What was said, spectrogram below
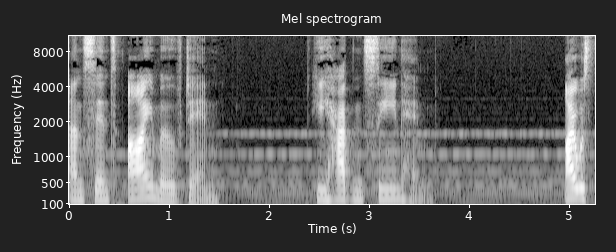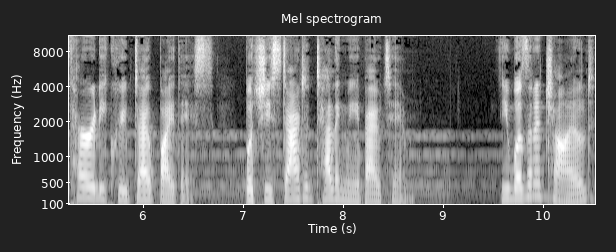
and since I moved in, he hadn't seen him. I was thoroughly creeped out by this, but she started telling me about him. He wasn't a child,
